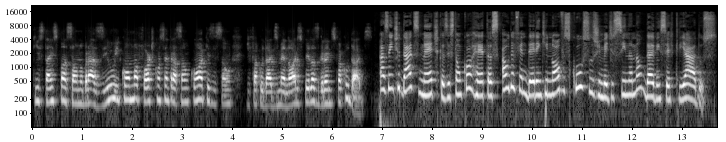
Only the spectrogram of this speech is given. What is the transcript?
que está em expansão no Brasil e com uma forte concentração com a aquisição de faculdades menores pelas grandes faculdades. As entidades médicas estão corretas ao defenderem que novos cursos de medicina não devem ser criados?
